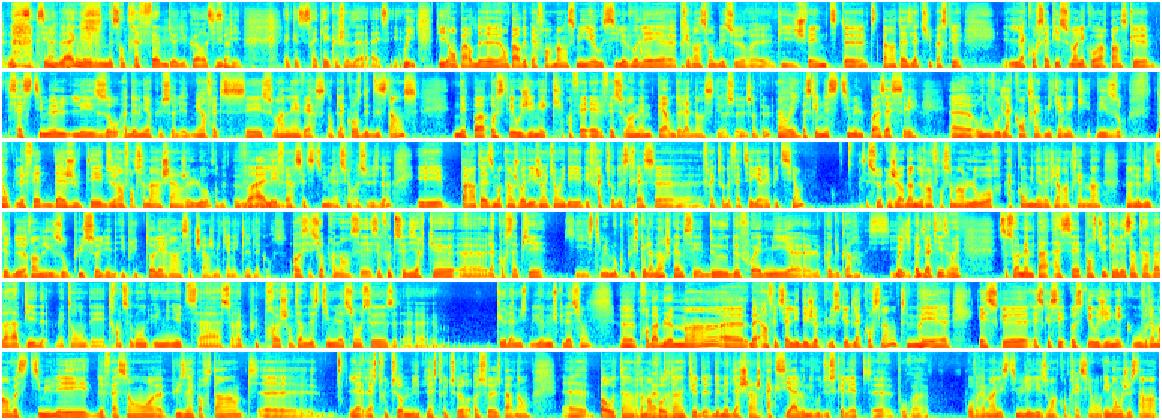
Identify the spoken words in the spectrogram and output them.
c'est une blague, mais je me sens très faible du haut du corps aussi. Puis, fait que ce serait quelque chose à, à essayer. Oui, puis on parle de, on parle de performance, mais il y a aussi le volet euh, prévention de blessures. euh, puis je fais une petite, euh, une petite parenthèse là-dessus parce que la course à pied, souvent les coureurs pensent que ça stimule les os à devenir plus solides, mais en fait c'est souvent l'inverse. Donc la course de distance n'est pas ostéogénique. En fait, elle fait souvent même perdre de la densité osseuse un peu Ah oui. parce qu'elle ne stimule pas assez euh, au niveau de la contrainte mécanique des os. Donc, le fait d'ajouter du renforcement à charge lourde va Mm. aller faire cette stimulation osseuse-là. Et parenthèse, moi, quand je vois des gens qui ont eu des, des fractures de stress, euh, fractures de fatigue à répétition, c'est sûr que je leur donne du renforcement lourd à combiner avec leur entraînement dans l'objectif de rendre les os plus solides et plus tolérants à cette charge mécanique-là de la course. Oh, c'est surprenant. C'est fou de se dire que euh, la course à pied, qui stimule beaucoup plus que la marche, quand même, c'est deux ou deux fois et demi euh, le poids du corps. Si Oui, je dis pas de exact. bêtises, ouais. ce soit même pas assez. Penses-tu que les intervalles rapides, mettons des 30 secondes, une minute, ça serait plus proche en termes de stimulation osseuse euh, que la, musculation? Euh, Probablement. Euh, ben, en fait, ça l'est déjà plus que de la course lente, mais euh, est-ce que est-ce que c'est ostéogénique ou vraiment on va stimuler de façon plus importante la, structure la structure osseuse, pardon? Pas autant, vraiment pas, autant. que de, de, mettre de la charge axiale au niveau du squelette pour pour vraiment les stimuler les os en compression et non juste en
